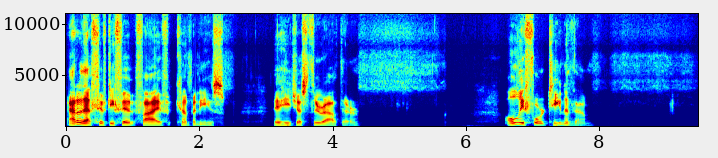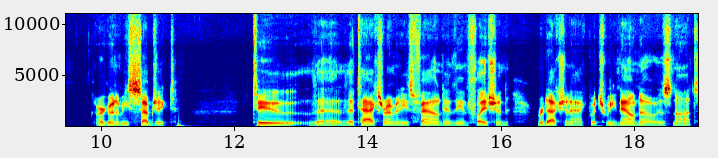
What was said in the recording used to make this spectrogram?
out of that 55 companies that he just threw out there, only 14 of them are going to be subject to the the tax remedies found in the Inflation Reduction Act, which we now know is not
